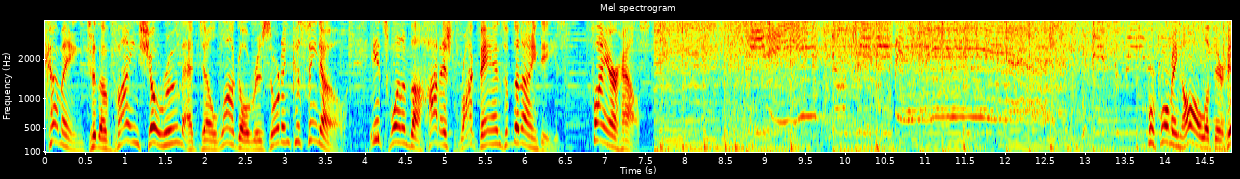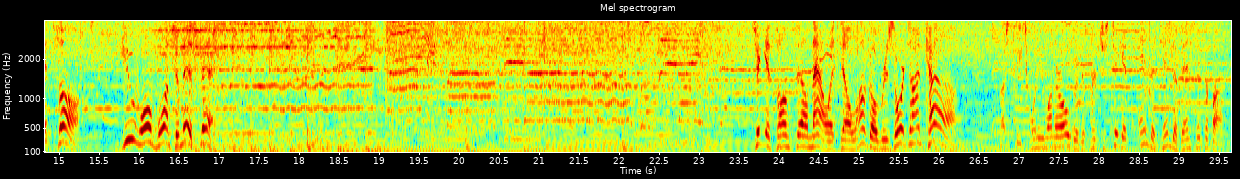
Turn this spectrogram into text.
Coming to the Vine Showroom at Del Lago Resort and Casino. It's one of the hottest rock bands of the 90s, Firehouse. Performing all of their hit songs. You won't want to miss this. Tickets on sale now at DelLagoResort.com. Must be 21 or older to purchase tickets and attend events at the Vine.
